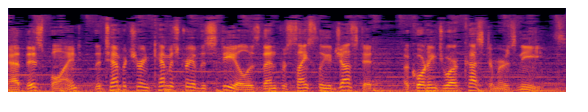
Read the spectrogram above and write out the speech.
At this point, the temperature and chemistry of the steel is then precisely adjusted according to our customer's needs.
